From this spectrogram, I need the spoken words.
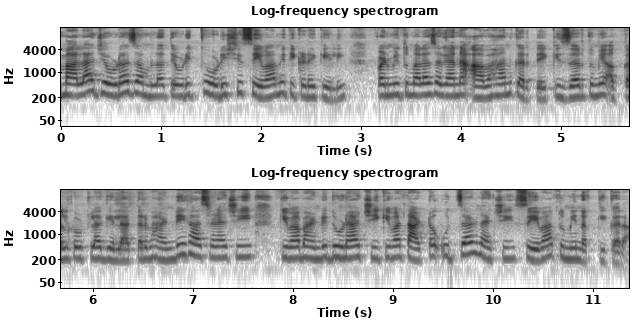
मला जेवढं जमलं तेवढी थोडीशी सेवा मी तिकडे केली. पण मी तुम्हाला सगळ्यांना आवाहन करते की जर तुम्ही अक्कलकोटला गेलात तर भांडी घासण्याची किंवा भांडी धुण्याची किंवा ताटं उचलण्याची सेवा तुम्ही नक्की करा.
